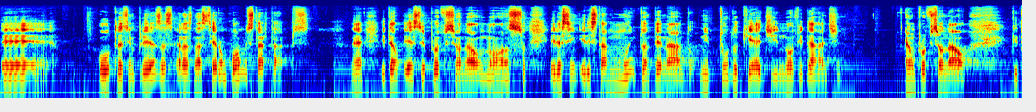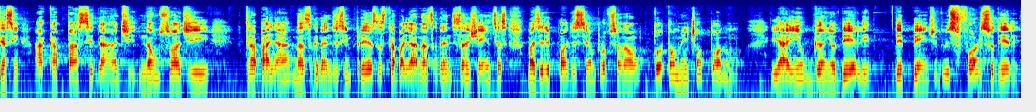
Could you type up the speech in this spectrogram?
é, outras empresas, elas nasceram como startups. Né? Então, esse profissional nosso, ele, assim, ele está muito antenado em tudo que é de novidade, é um profissional que tem assim a capacidade não só de trabalhar nas grandes empresas, trabalhar nas grandes agências, mas ele pode ser um profissional totalmente autônomo. E aí o ganho dele depende do esforço dele.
